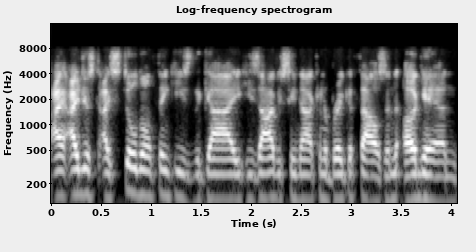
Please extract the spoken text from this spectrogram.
I, I just I still don't think he's the guy. He's obviously not going to break a thousand again.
